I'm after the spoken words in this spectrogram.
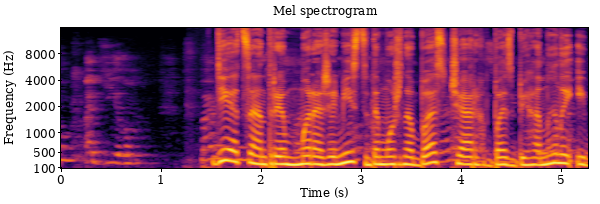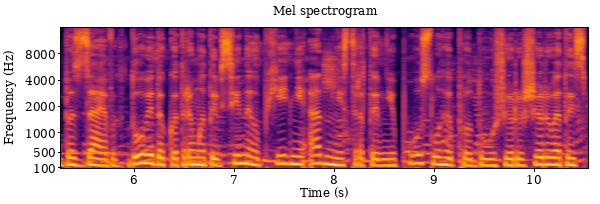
фінансовим відділом. Дія центри мережа місць, де можна без черг, без біганини і без зайвих довідок отримати всі необхідні адміністративні послуги, продовжує розширюватись.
